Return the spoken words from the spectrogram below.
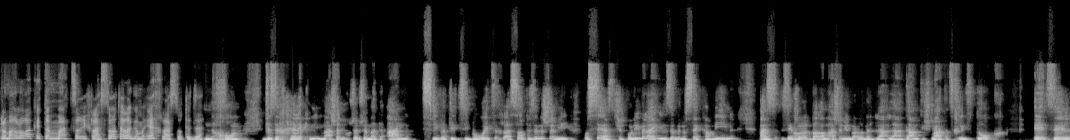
כלומר, לא רק את המה צריך לעשות, אלא גם איך לעשות את זה. נכון, וזה חלק ממה שאני חושב שמדען סביבתי ציבורי צריך לעשות, וזה מה שאני עושה. אז כשפונים אליי, אם זה בנושא קמין, אז זה יכול להיות ברמה שאני אומר לאדם, תשמע, אתה צריך לבדוק אצל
